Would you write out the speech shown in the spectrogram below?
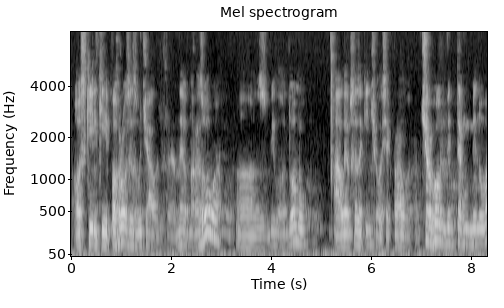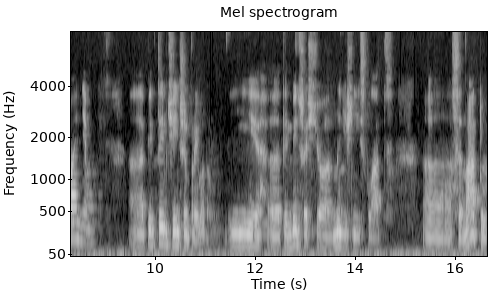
Оскільки погрози звучали вже неодноразово е, з Білого Дому, але все закінчилося, як правило, там черговим відтермінуванням е, під тим чи іншим приводом. І е, тим більше, що нинішній склад е, Сенату,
